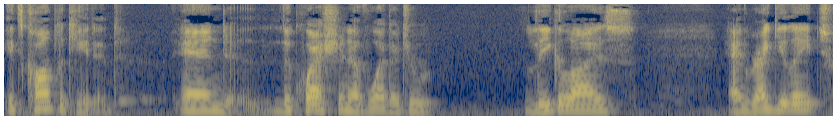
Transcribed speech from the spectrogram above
it's complicated. And the question of whether to legalize and regulate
